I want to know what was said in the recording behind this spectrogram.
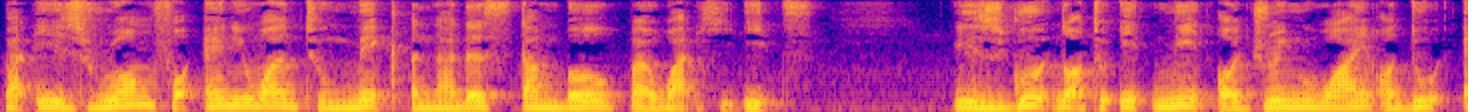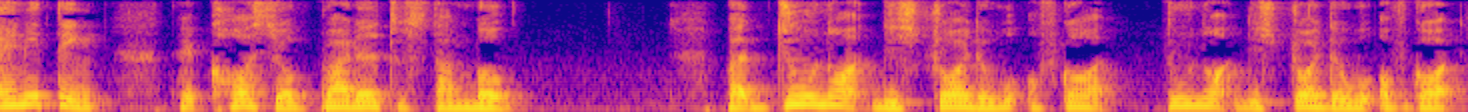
but it is wrong for anyone to make another stumble by what he eats. It is good not to eat meat or drink wine or do anything that cause your brother to stumble. But do not destroy the work of God. Do not destroy the work of God.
